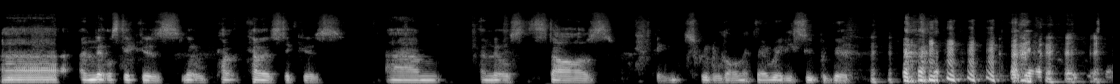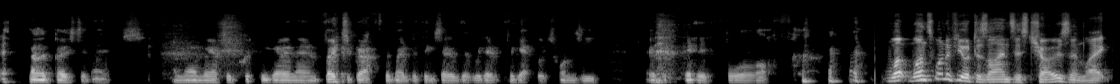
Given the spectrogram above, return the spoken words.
uh, and little stickers, little colored stickers, um, and little stars scribbled on if they're really super good. Colored post-it notes, and then we have to quickly go in there and photograph them everything so that we don't forget which ones he if, if they fall off. What, once one of your designs is chosen, like,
